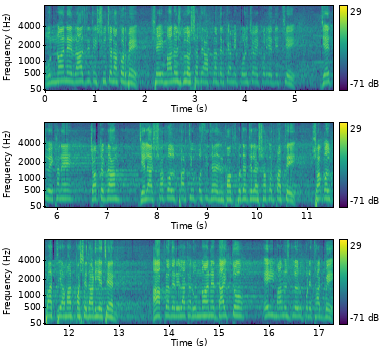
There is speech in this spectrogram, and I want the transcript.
উন্নয়নের রাজনীতির সূচনা করবে, সেই মানুষগুলোর সাথে আপনাদেরকে আমি পরিচয় করিয়ে দিচ্ছি। যেহেতু এখানে চট্টগ্রাম জেলার সকল প্রার্থী উপস্থিত আছেন, কক্সবাজার জেলার সকল প্রার্থী সকল প্রার্থী আমার পাশে দাঁড়িয়েছেন। আপনাদের এলাকার উন্নয়নের দায়িত্ব এই মানুষগুলোর উপরে থাকবে,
